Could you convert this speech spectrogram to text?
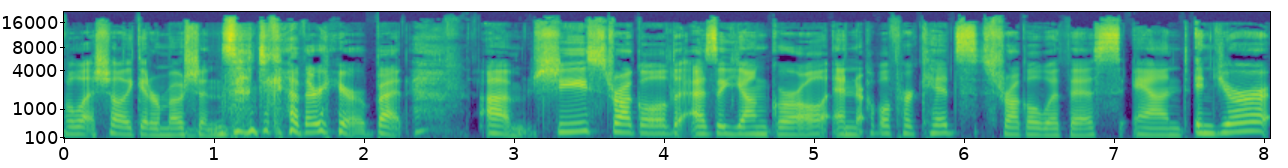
we'll let Shelly get her emotions together here. But um, she struggled as a young girl, and a couple of her kids struggle with this. And in your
